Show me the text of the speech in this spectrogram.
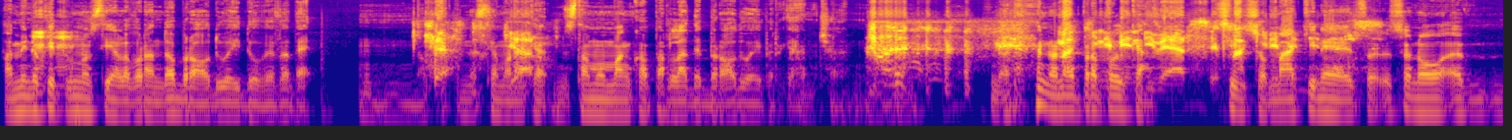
A meno che tu mhm. non stia lavorando a Broadway, dove vabbè, mm, no, certo, non, stiamo neanche, non, stiamo manco a parlare di Broadway perché cioè, non, non è proprio il caso. Diverse, sì, sono macchine, sono... Um,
